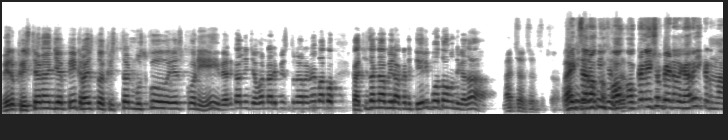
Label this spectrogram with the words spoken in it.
మీరు క్రిస్టియన్ అని చెప్పి క్రైస్తవ క్రిస్టియన్ ముసుగు వేసుకొని వెనకాల నుంచి ఎవరు నడిపిస్తున్నారనే మాకు ఖచ్చితంగా మీరు అక్కడ తేలిపోతా ఉంది కదా. అచ్చా అచ్చా అచ్చా రైట్ సార్ ఒక్క నిమిషం పీటర్ గారు ఇక్కడ నా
